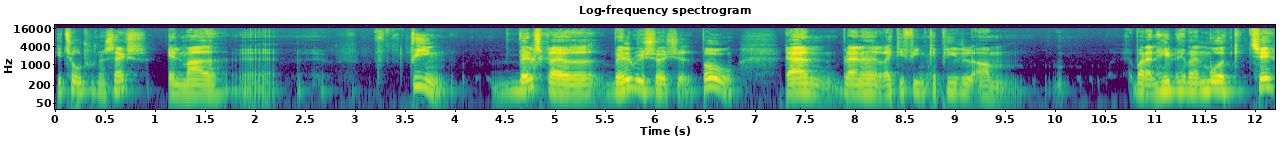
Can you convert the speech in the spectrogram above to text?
i 2006. En meget øh, fin, velskrevet, velresearchet bog. Der er blandt andet et rigtig fint kapitel om, hvordan, helt, hvordan modet gik til.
